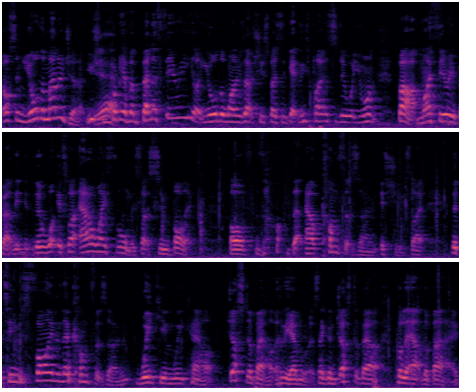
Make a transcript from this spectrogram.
Arsene, you're the manager. You should Yeah. probably have a better theory. Like you're the one who's actually supposed to get these players to do what you want. But my theory about the, the it's like our away form. is like symbolic of the, the, our comfort zone issues. Like the team is fine in their comfort zone week in week out, just about at the Emirates. They can just about pull it out of the bag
